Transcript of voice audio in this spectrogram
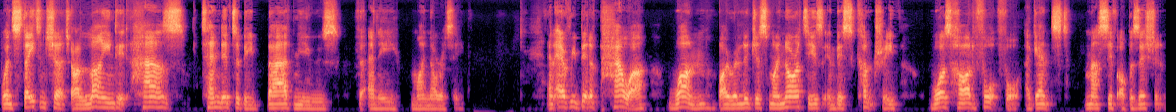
When state and church are aligned, it has tended to be bad news for any minority. And every bit of power won by religious minorities in this country was hard fought for against massive opposition.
